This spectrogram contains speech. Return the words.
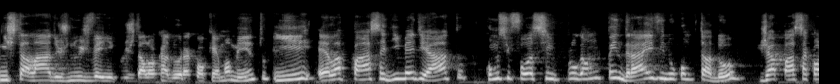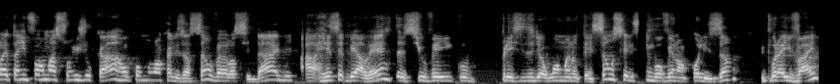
instalados nos veículos da locadora a qualquer momento e ela passa de imediato, como se fosse plugar um pendrive no computador, já passa a coletar informações do carro, como localização, velocidade, a receber alertas se o veículo precisa de alguma manutenção, se ele se envolver numa colisão e por aí vai,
